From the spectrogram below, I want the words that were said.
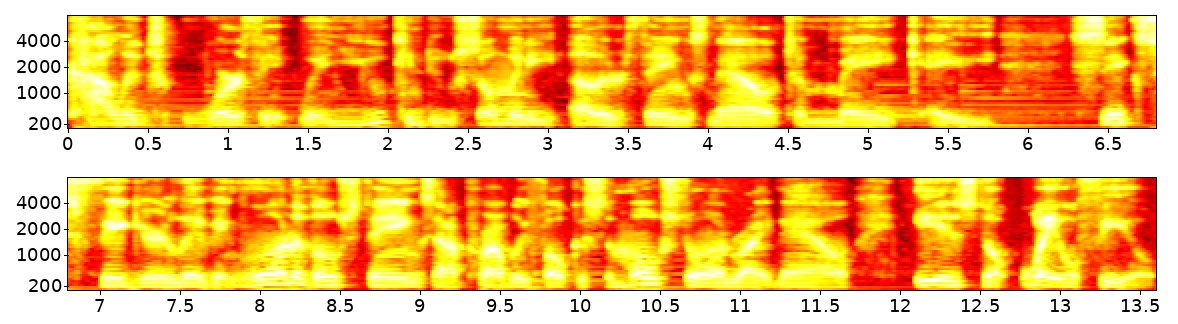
college worth it when you can do so many other things now to make a six figure living. One of those things that I probably focus the most on right now is the oil field.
